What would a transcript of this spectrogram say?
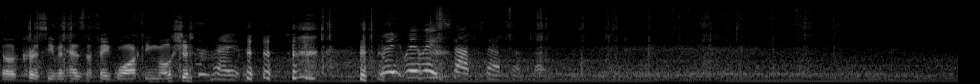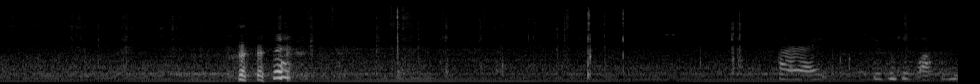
Oh, Chris even has the fake walking motion. Right. wait, wait, wait. Stop, stop, stop, stop. All right, you can keep walking.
